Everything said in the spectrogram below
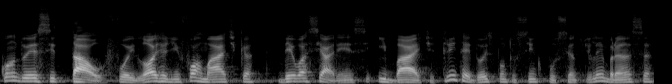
Quando esse tal foi loja de informática, deu a cearense e Byte 32,5% de lembrança,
